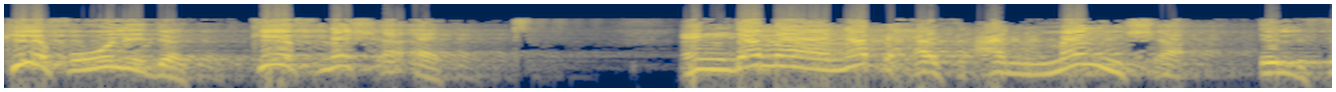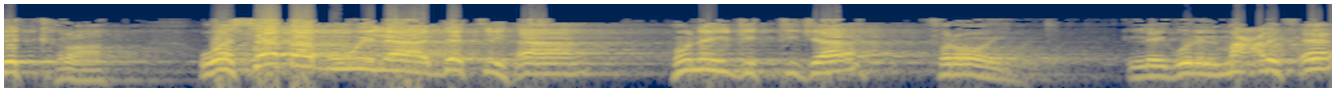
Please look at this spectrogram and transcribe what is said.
كيف ولدت؟ كيف نشأت؟ عندما نبحث عن منشأ الفكرة وسبب ولادتها هنا يجي اتجاه فرويد اللي يقول المعرفة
